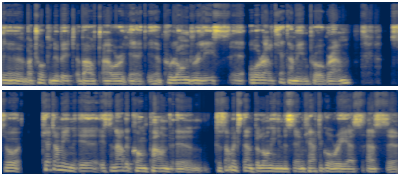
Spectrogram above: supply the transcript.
uh, by talking a bit about our uh, prolonged release uh, oral ketamine program. So ketamine uh, is another compound um, to some extent belonging in the same category as, as uh,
